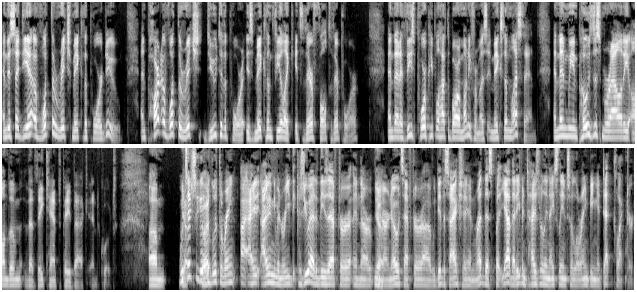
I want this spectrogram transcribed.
and this idea of what the rich make the poor do. And part of what the rich do to the poor is make them feel like it's their fault they're poor, and that if these poor people have to borrow money from us, it makes them less than. And then we impose this morality on them that they can't pay back. End quote. Um, Which Yeah, actually go go with the rain. I, I I didn't even read it because you added these after in our Yeah. in our notes after uh, we did this. I actually hadn't read this, but yeah, that even ties really nicely into Lorraine being a debt collector.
